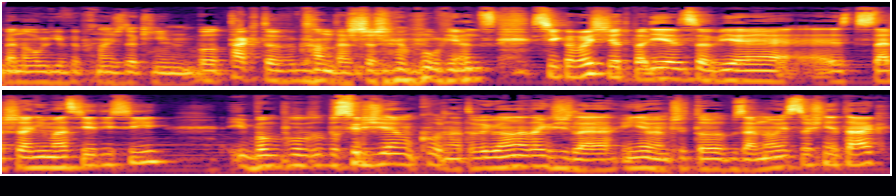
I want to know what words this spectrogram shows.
będą mogli wypchnąć do kin, bo tak to wygląda, szczerze mówiąc. Z ciekawości odpaliłem sobie e, starsze animacje DC i bo, bo, bo stwierdziłem, kurna, to wygląda tak źle i nie wiem, czy to ze mną jest coś nie tak,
